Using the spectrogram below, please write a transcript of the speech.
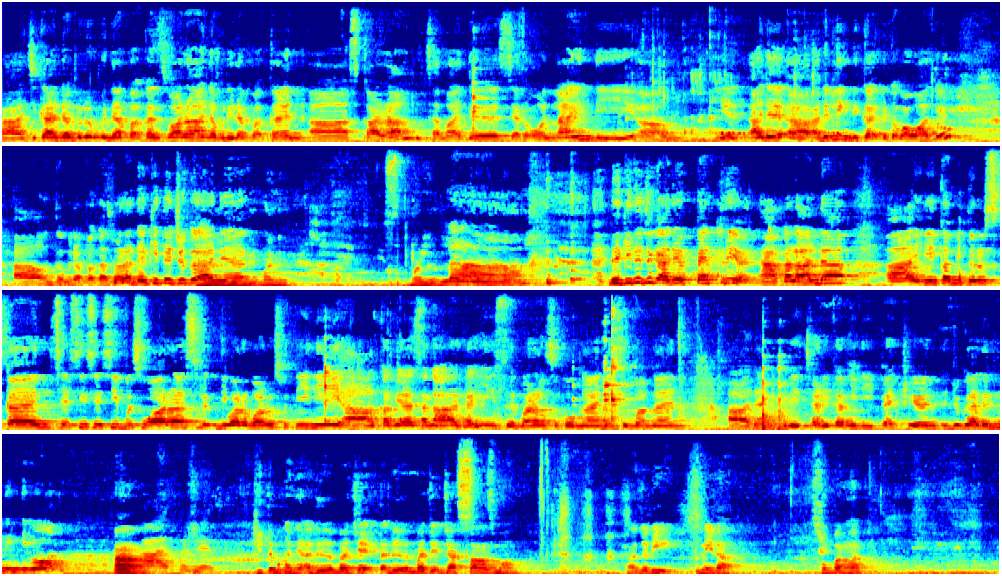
Uh, jika anda belum mendapatkan suara, anda boleh dapatkan uh, sekarang sama ada secara online di um, dia ada uh, ada link dekat dekat bawah tu uh, untuk mendapatkan suara dan kita juga Mana ada link ni? Mana? Mana? Lah. Dan kita juga ada Patreon. Ha, kalau anda uh, ingin kami teruskan sesi-sesi bersuara di baru-baru seperti ini, uh, kami sangat hargai sebarang sokongan dan sumbangan uh, dan anda boleh cari kami di Patreon. Juga ada link di bawah. Ah, Ha, Patreon. kita bukannya ada bajet, tak ada bajet jasa semua. Ha, jadi ni dah sumbang lah.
